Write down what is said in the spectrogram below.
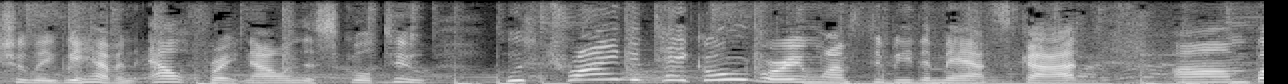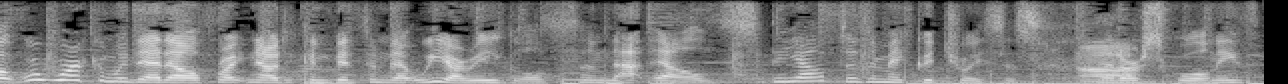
Actually, we have an elf right now in the school too, who's trying to take over and wants to be the mascot. Um, but we're working with that elf right now to convince him that we are eagles and not elves. The elf doesn't make good choices at our school, and he's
